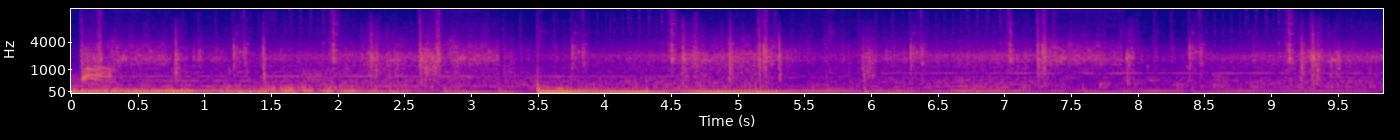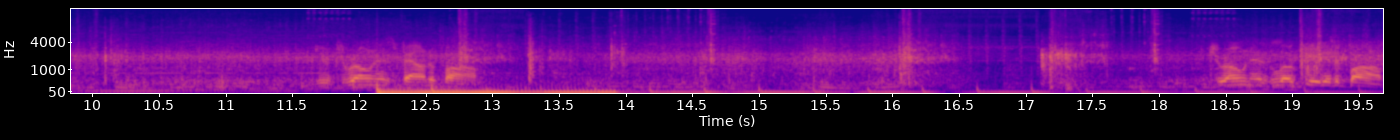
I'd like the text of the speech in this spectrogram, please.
bomb. Your drone has found a bomb. Drone has located a bomb.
